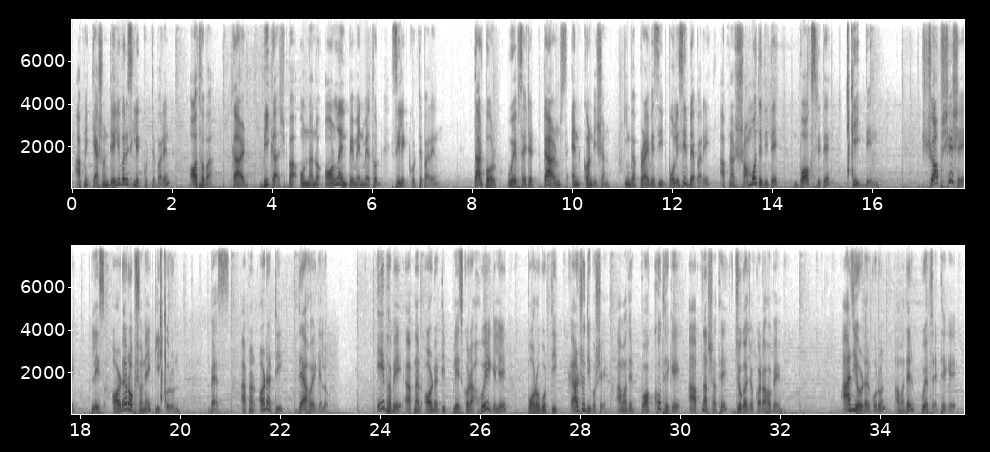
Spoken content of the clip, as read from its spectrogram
আপনি ক্যাশ অন ডেলিভারি সিলেক্ট করতে পারেন অথবা কার্ড, বিকাশ বা অন্যান্য অনলাইন পেমেন্ট মেথড সিলেক্ট করতে পারেন। তারপর ওয়েবসাইটের টার্মস অ্যান্ড কন্ডিশন কিংবা প্রাইভেসি পলিসির ব্যাপারে আপনার সম্মতি দিতে বক্সটিতে টিক দিন। সব শেষে প্লেস অর্ডার অপশনে ক্লিক করুন। ব্যাস, আপনার অর্ডারটি দেয়া হয়ে গেল। এভাবে আপনার অর্ডারটি প্লেস করা হয়ে গেলে পরবর্তী কার্যদিবসে আমাদের পক্ষ থেকে আপনার সাথে যোগাযোগ করা হবে। আজই অর্ডার করুন আমাদের ওয়েবসাইট থেকে।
